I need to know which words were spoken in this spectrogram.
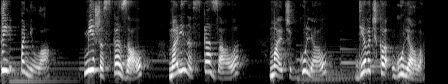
ты поняла, Миша сказал, Марина сказала – Мальчик гулял, девочка гуляла.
